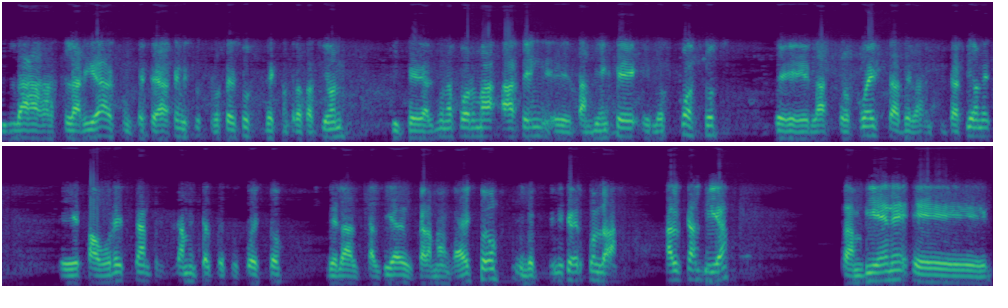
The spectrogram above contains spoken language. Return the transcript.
la claridad con que se hacen estos procesos de contratación y que de alguna forma hacen eh, también que eh, los costos de las propuestas de las licitaciones eh, favorezcan precisamente al presupuesto de la alcaldía de Bucaramanga. Esto, en lo que tiene que ver con la alcaldía, también eh,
